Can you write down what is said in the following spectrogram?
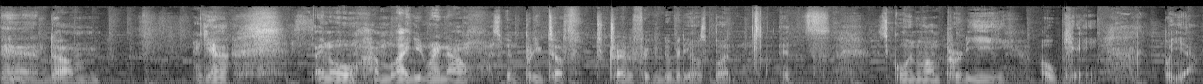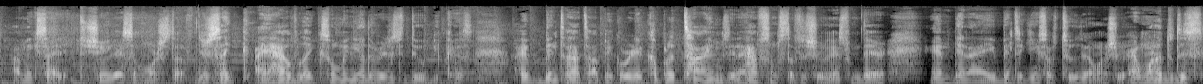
And um, yeah, I know I'm lagging right now. It's been pretty tough to try to freaking do videos, but it's it's going along pretty okay. But yeah, I'm excited to show you guys some more stuff. There's like I have like so many other videos to do because I've been to Hot Topic already a couple of times and I have some stuff to show you guys from there. And then I've been to GameStop too that I want to show you. I want to do this.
